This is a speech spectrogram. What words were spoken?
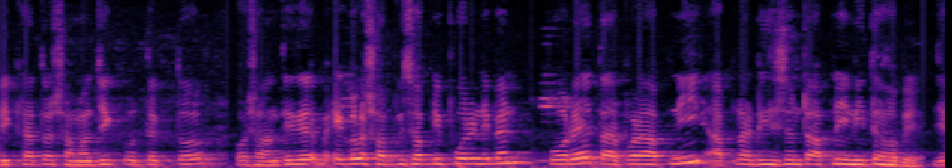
বিখ্যাত সামাজিক উদ্যোক্ত ও শান্তিতে এগুলো সব কিছু আপনি পড়ে নেবেন। পরে তারপরে আপনি, আপনার ডিসিশনটা আপনি নিতে হবে যে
